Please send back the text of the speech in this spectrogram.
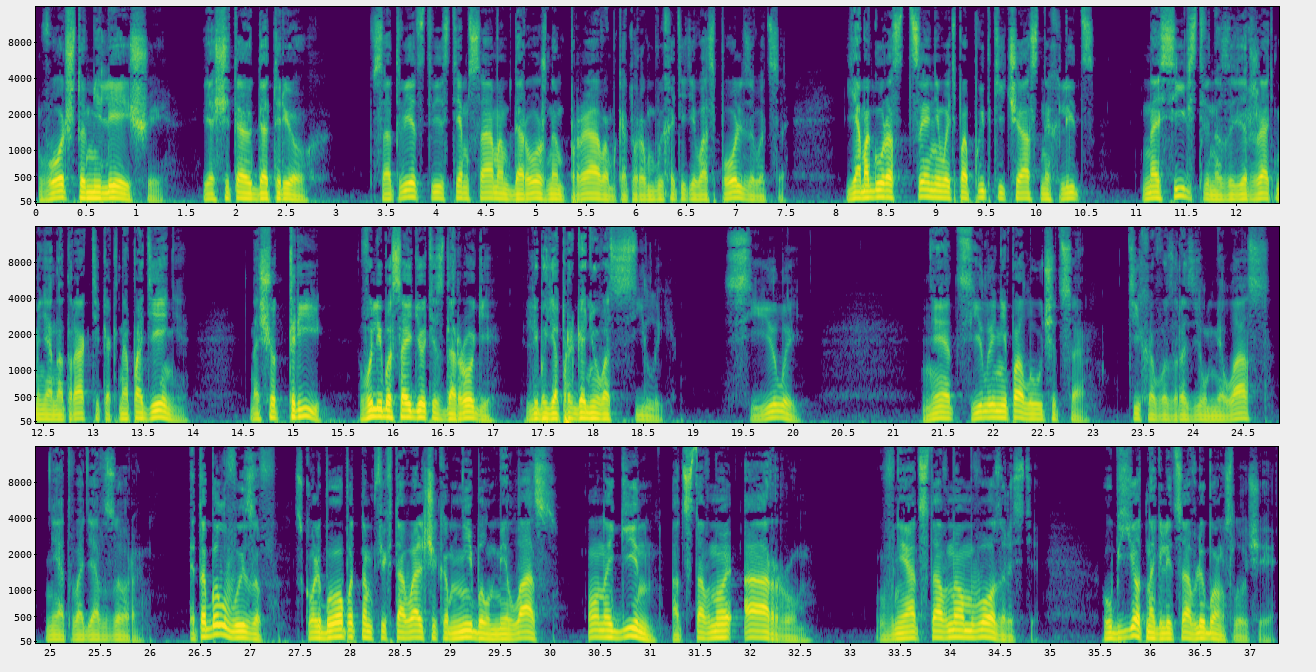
Вот что, милейший, я считаю до трех. В соответствии с тем самым дорожным правом, которым вы хотите воспользоваться, я могу расценивать попытки частных лиц насильственно задержать меня на тракте как нападение. На счет три вы либо сойдете с дороги, либо я прогоню вас силой. Силой? Нет, силой не получится, тихо возразил Милас, не отводя взора. Это был вызов. Сколь бы опытным фехтовальщиком ни был Милас, он Эгин, отставной Аррум, в неотставном возрасте. Убьет наглеца в любом случае.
